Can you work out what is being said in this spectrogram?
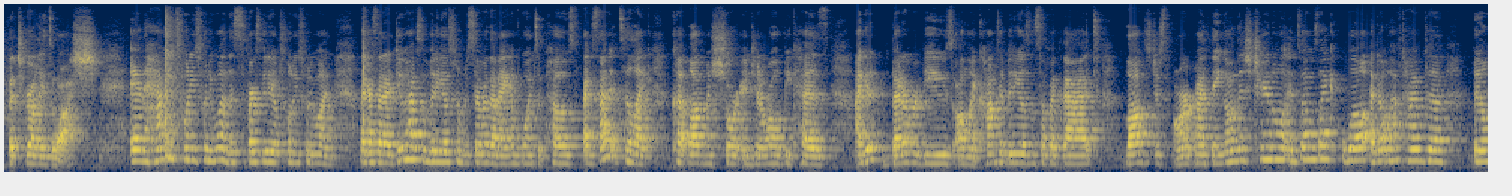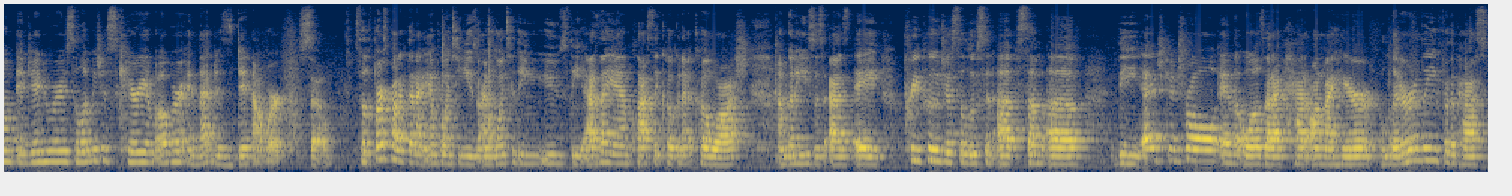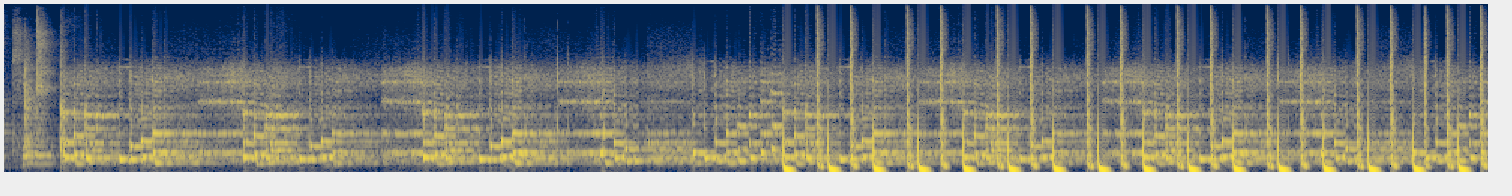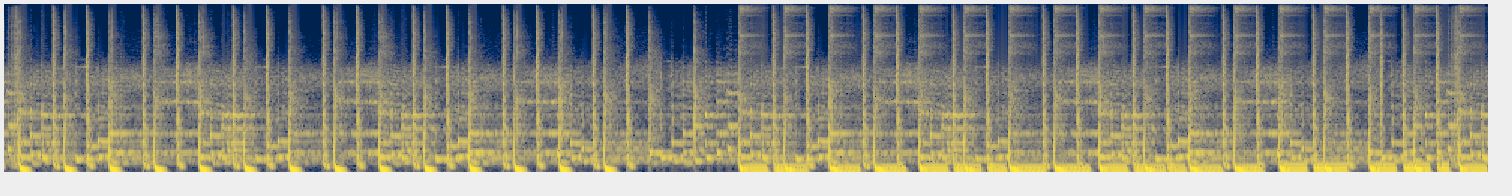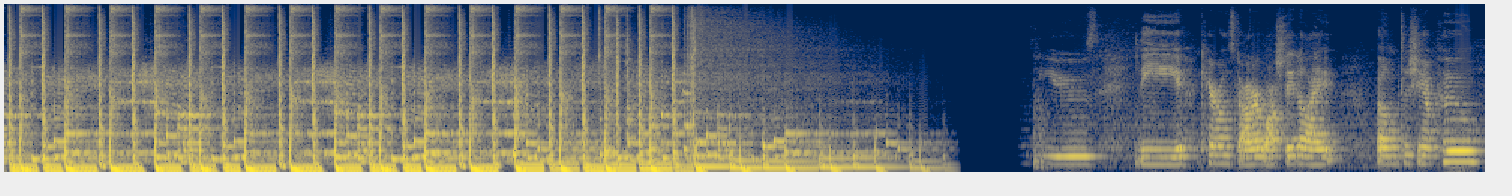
But your girl needs a wash and happy 2021 this is the first video of 2021 like i said i do have some videos from december that i am going to post. I decided to like cut vlogmas short in general because i get better reviews on like content videos and stuff like that. Vlogs just aren't my thing on this channel. And so i was like well i don't have time to film in january so let me just carry them over and that just did not work. So so the first product that I am going to use, I'm going to use the As I Am Classic Coconut Co-Wash. I'm going to use this as a pre-poo just to loosen up some of the edge control and the oils that I've had on my hair literally for the past two weeks. Wash Day Delight Foam to Shampoo.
